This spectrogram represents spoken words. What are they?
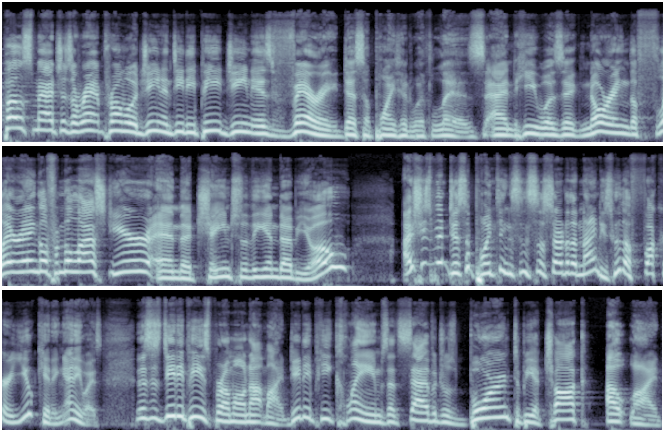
Post match is a rant promo of Gene and DDP. Gene is very disappointed with Liz, and he was ignoring the flare angle from the last year and the change to the NWO. I, she's been disappointing since the start of the 90s. Who the fuck are you kidding? Anyways, this is DDP's promo, not mine. DDP claims that Savage was born to be a chalk outline,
